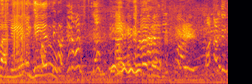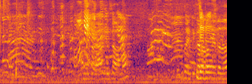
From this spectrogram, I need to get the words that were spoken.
వాళ్ళే చేయరు జరుగుతుంది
